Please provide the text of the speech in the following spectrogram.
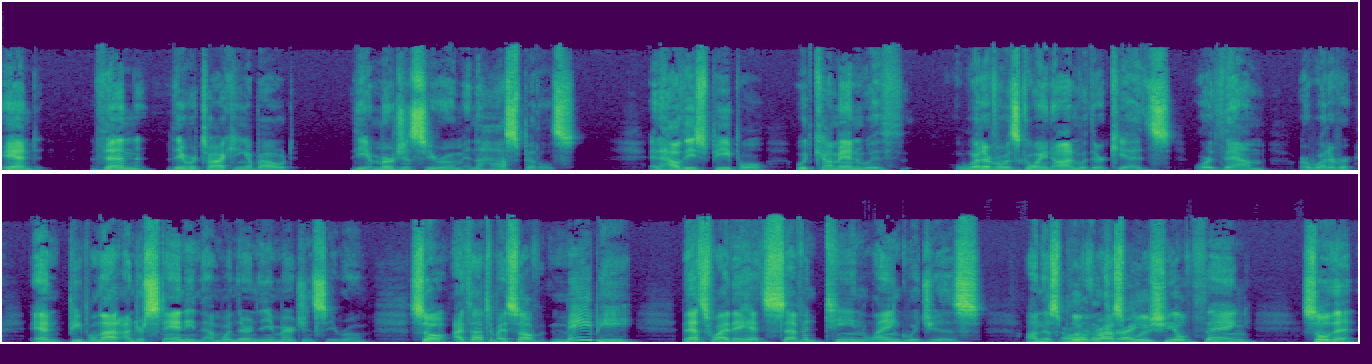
And then they were talking about the emergency room in the hospitals and how these people would come in with whatever was going on with their kids or them or whatever, and people not understanding them when they're in the emergency room. So I thought to myself, maybe that's why they had 17 languages on this Blue Oh, Cross right. Blue Shield thing so that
